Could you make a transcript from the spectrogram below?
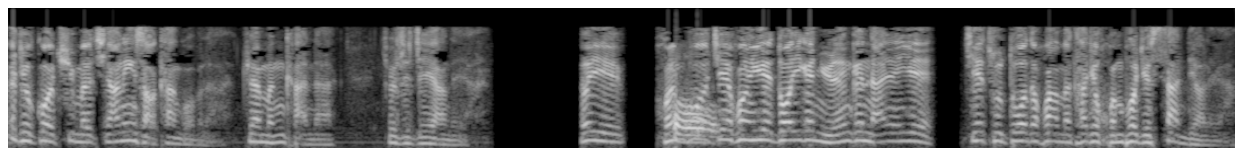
那就过去嘛，祥林嫂看过不啦？捐门槛的，就是这样的呀。所以魂魄哦结婚越多，一个女人跟男人越接触多的话嘛，她就魂魄就散掉了呀。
